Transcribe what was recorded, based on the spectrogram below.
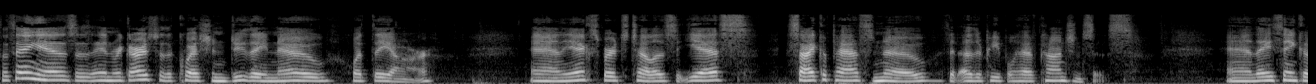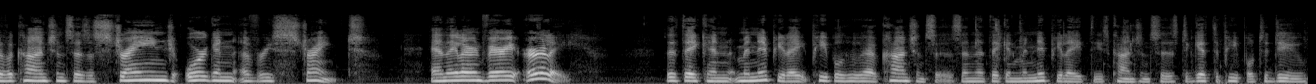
the thing is, is, in regards to the question, do they know what they are? And the experts tell us that yes, psychopaths know that other people have consciences. And they think of a conscience as a strange organ of restraint. And they learn very early that they can manipulate people who have consciences and that they can manipulate these consciences to get the people to do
